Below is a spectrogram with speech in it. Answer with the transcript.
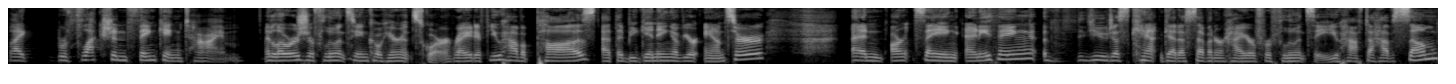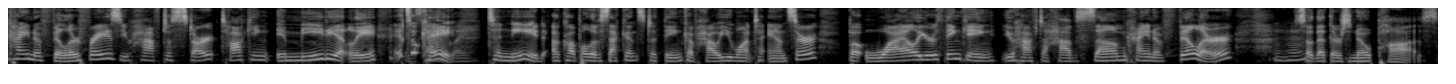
like reflection thinking time? It lowers your fluency and coherence score, right? If you have a pause at the beginning of your answer and aren't saying anything, you just can't get a seven or higher for fluency. You have to have some kind of filler phrase. You have to start talking immediately. It's exactly. okay to need a couple of seconds to think of how you want to answer. But while you're thinking, you have to have some kind of filler mm-hmm. so that there's no pause.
